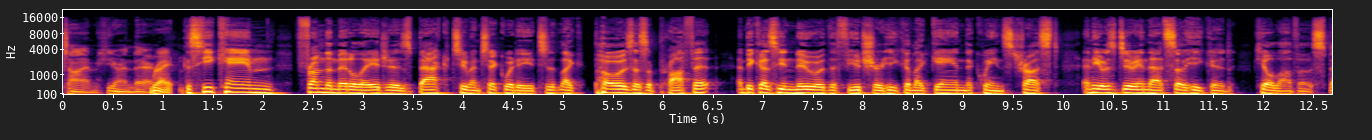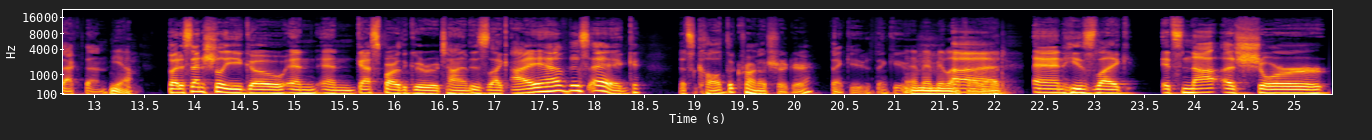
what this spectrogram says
time here and there. Right. Because he came from the Middle Ages back to antiquity to like pose as a prophet. And because he knew of the future, he could like gain the queen's trust. And he was doing that so he could kill Lavos back then. Yeah. But essentially, you go and and Gaspar the Guru time is like, I have this egg that's called the Chrono Trigger. Thank you, thank you. It made me laugh out Uh, loud. and he's like, it's not a sure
